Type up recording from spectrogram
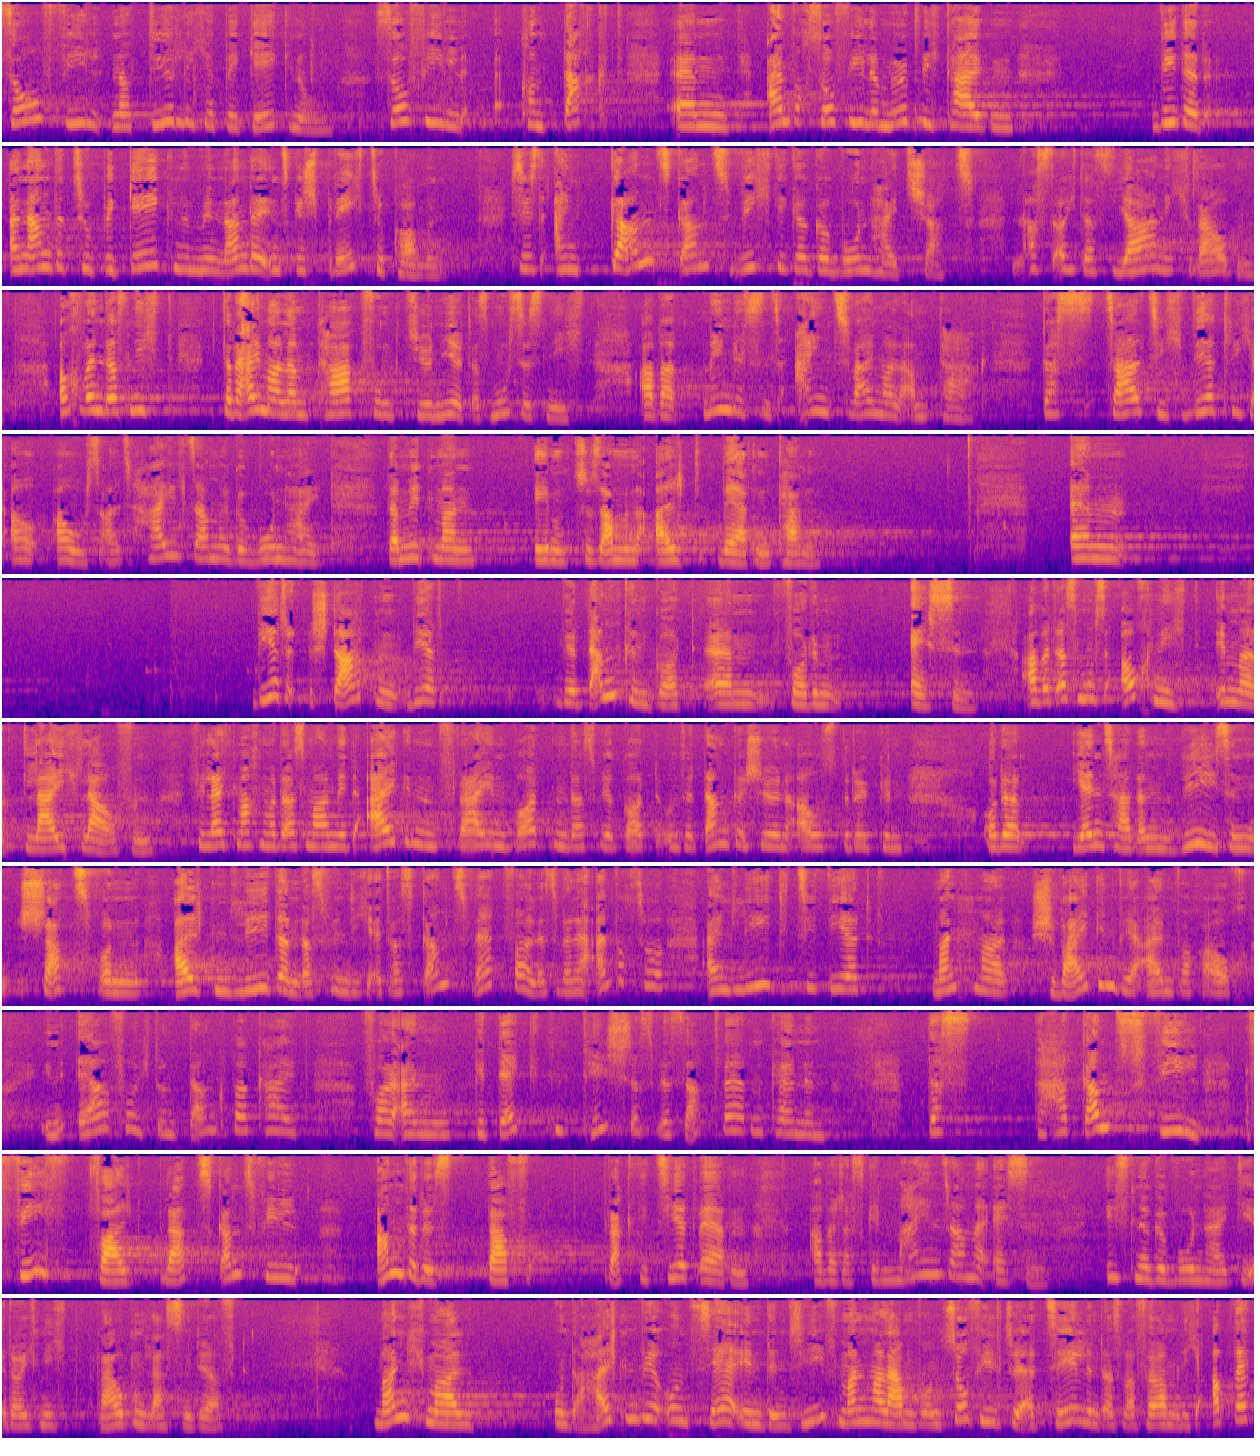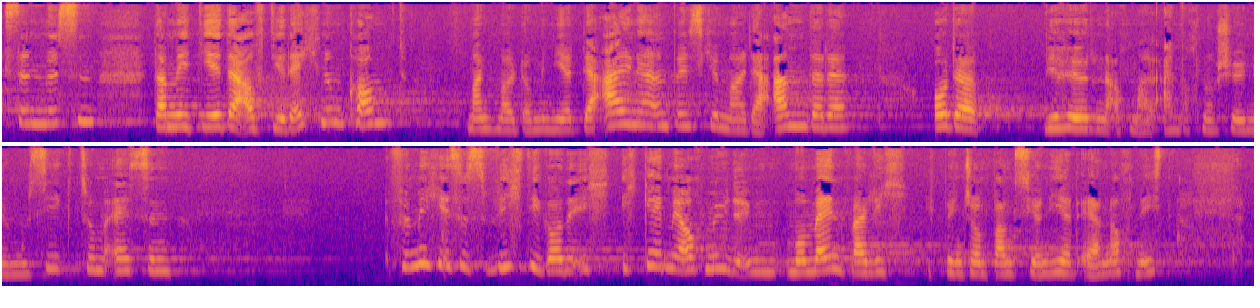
so viel natürliche Begegnung, so viel äh, Kontakt, ähm, einfach so viele Möglichkeiten, wieder einander zu begegnen, miteinander ins Gespräch zu kommen. Es ist ein ganz, ganz wichtiger Gewohnheitsschatz. Lasst euch das ja nicht rauben. Auch wenn das nicht dreimal am Tag funktioniert, das muss es nicht, aber mindestens ein, zweimal am Tag. Das zahlt sich wirklich aus als heilsame Gewohnheit, damit man eben zusammen alt werden kann. Ähm, wir starten, wir, wir danken Gott ähm, vor dem Essen. Aber das muss auch nicht immer gleich laufen. Vielleicht machen wir das mal mit eigenen freien Worten, dass wir Gott unser Dankeschön ausdrücken. Oder Jens hat einen riesen Schatz von alten Liedern. Das finde ich etwas ganz Wertvolles, wenn er einfach so ein Lied zitiert. Manchmal schweigen wir einfach auch in Ehrfurcht und Dankbarkeit vor einem gedeckten Tisch, dass wir satt werden können. Das, da hat ganz viel Vielfalt Platz, ganz viel anderes darf praktiziert werden. Aber das gemeinsame Essen ist eine Gewohnheit, die ihr euch nicht rauben lassen dürft. Manchmal unterhalten wir uns sehr intensiv. Manchmal haben wir uns so viel zu erzählen, dass wir förmlich abwechseln müssen, damit jeder auf die Rechnung kommt. Manchmal dominiert der eine ein bisschen, mal der andere. Oder wir hören auch mal einfach nur schöne Musik zum Essen. Für mich ist es wichtig, oder ich, ich gebe mir auch müde im Moment, weil ich, ich bin schon pensioniert, er noch nicht.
